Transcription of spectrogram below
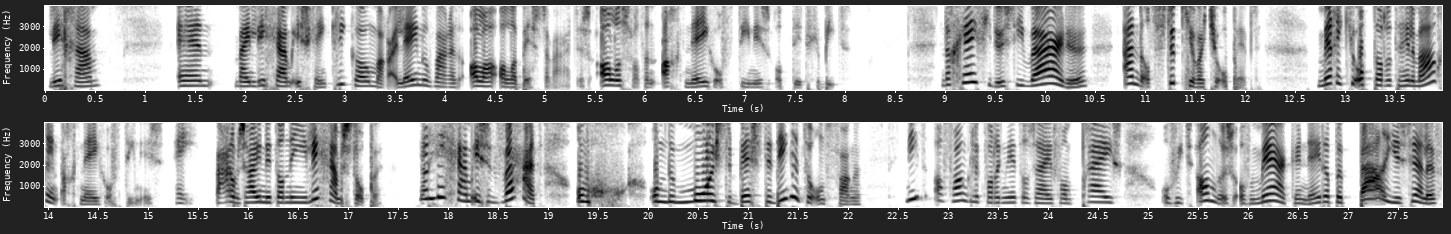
lichaam. En mijn lichaam is geen kliko, maar alleen nog maar het aller, allerbeste waard. Dus alles wat een 8, 9 of 10 is op dit gebied. En dan geef je dus die waarde aan dat stukje wat je op hebt. Merk je op dat het helemaal geen 8, 9 of 10 is? hey, waarom zou je het dan in je lichaam stoppen? Jouw lichaam is het waard om, om de mooiste, beste dingen te ontvangen. Niet afhankelijk, wat ik net al zei, van prijs of iets anders of merken. Nee, dat bepaal je zelf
